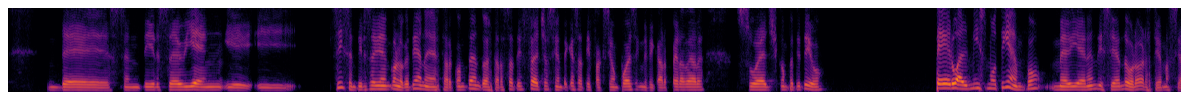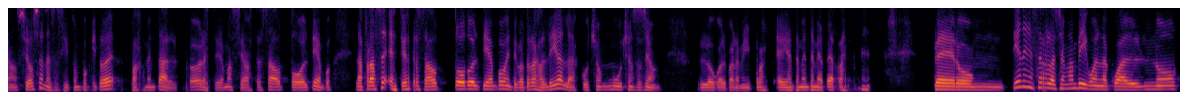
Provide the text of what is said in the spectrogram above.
de sentirse bien y, sí, sentirse bien con lo que tiene, estar contento, estar satisfecho, siente que satisfacción puede significar perder su edge competitivo. Pero al mismo tiempo me vienen diciendo, bro, estoy demasiado ansioso, necesito un poquito de paz mental. Bro, estoy demasiado estresado todo el tiempo. La frase estoy estresado todo el tiempo, 24 horas al día, la escucho mucho en sesión, lo cual para mí, pues, evidentemente me aterra. Pero mm, tienen esa relación ambigua en la cual no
